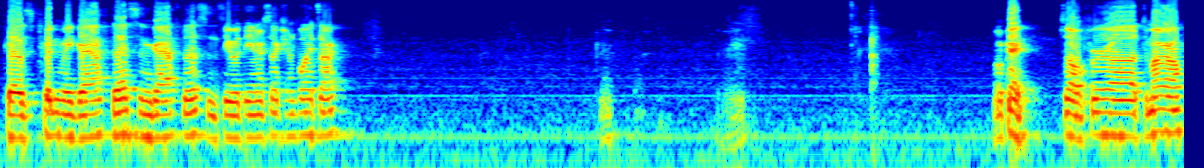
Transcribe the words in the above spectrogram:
because couldn't we graph this and graph this and see what the intersection points are? Okay, so for uh, tomorrow,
